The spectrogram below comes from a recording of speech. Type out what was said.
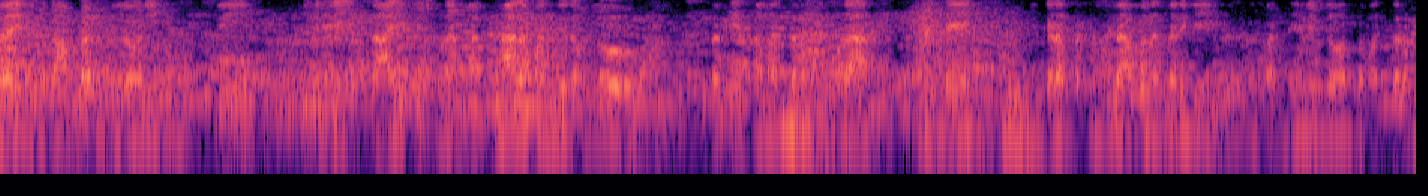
రైల్వే కాంప్లెక్స్లోని శ్రీ శ్రీ సాయి కృష్ణ అర్థాల మందిరంలో ప్రతి సంవత్సరం కూడా అంటే ఇక్కడ ప్రతిష్టాపన జరిగి పద్దెనిమిదవ సంవత్సరం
